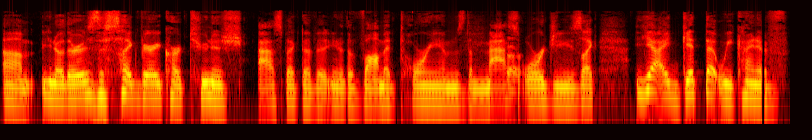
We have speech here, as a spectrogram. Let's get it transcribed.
Um, you know, there is this like very cartoonish aspect of it, you know, the vomitoriums, the mass sure. orgies. Like, yeah, I get that we kind of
